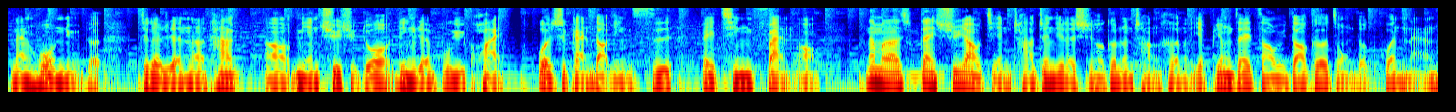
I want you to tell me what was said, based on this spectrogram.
男或女的这个人呢，他啊免去许多令人不愉快或者是感到隐私被侵犯啊。那么在需要检查证件的时候，各种场合呢，也不用再遭遇到各种的困难。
